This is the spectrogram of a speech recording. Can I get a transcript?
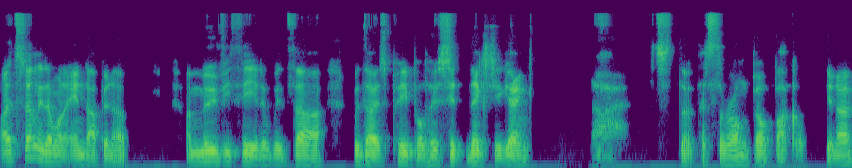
I certainly don't want to end up in a a movie theater with uh with those people who sit next to you going, no, that's the, that's the wrong belt buckle. You know,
